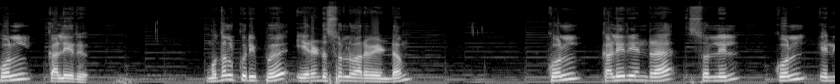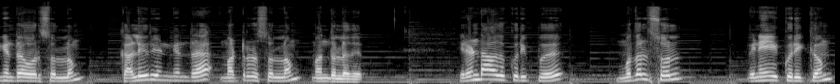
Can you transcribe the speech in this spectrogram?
கொல் களிறு. முதல் குறிப்பு இரண்டு சொல் வர வேண்டும். கொல் களிர் என்ற சொல்லில் கொல் என்கின்ற ஒரு சொல்லும் களிர் என்கின்ற மற்றொரு சொல்லும் வந்துள்ளது. இரண்டாவது குறிப்பு முதல் சொல் வினையை குறிக்கும்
